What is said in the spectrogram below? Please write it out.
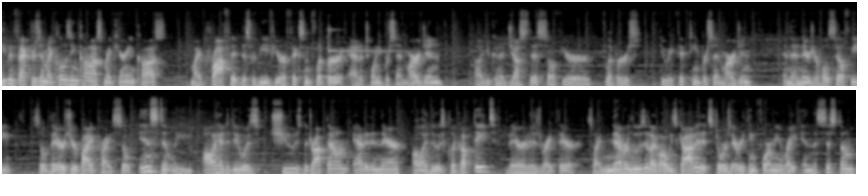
even factors in my closing costs, my carrying costs, my profit. This would be if you're a fix and flipper at a 20% margin. Uh, you can adjust this, so if your flippers do a 15% margin, and then there's your wholesale fee. So there's your buy price. So instantly, all I had to do was choose the drop down, add it in there. All I do is click update. There it is right there. So I never lose it. I've always got it. It stores everything for me right in the system.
